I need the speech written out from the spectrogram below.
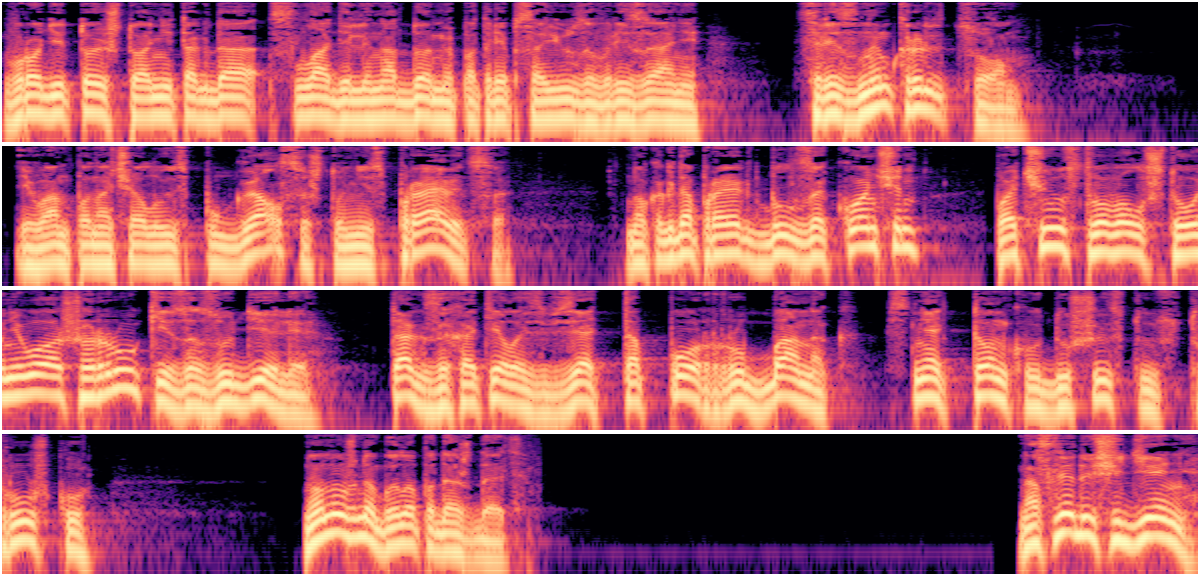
вроде той, что они тогда сладили на доме потребсоюза в Рязани, с резным крыльцом. Иван поначалу испугался, что не справится, но когда проект был закончен – Почувствовал, что у него аж руки зазудели. Так захотелось взять топор, рубанок, снять тонкую душистую стружку. Но нужно было подождать. На следующий день,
